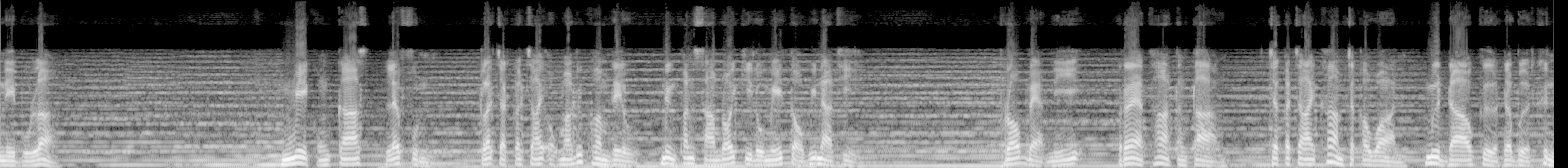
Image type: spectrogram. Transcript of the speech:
เนบูลาเมฆของก๊าซและฝุ่นกระจัดกระจายออกมาด้วยความเร็ว 1,300 กิโลเมตรต่อวินาที เพราะแบบนี้แร่ธาตุต่างๆ จะกระจายข้ามจักรวาลเมื่อดาวเกิดระเบิดขึ้น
